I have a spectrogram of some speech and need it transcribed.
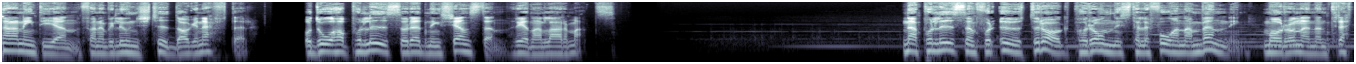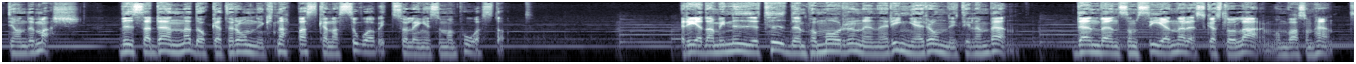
när han inte igen förrän vid lunchtid dagen efter. Och då har polis och räddningstjänsten redan larmats. När polisen får utdrag på Ronnys telefonanvändning morgonen den 30 mars visar denna dock att Ronny knappast kan ha sovit så länge som han påstått. Redan vid niotiden på morgonen ringer Ronny till en vän. Den vän som senare ska slå larm om vad som hänt.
